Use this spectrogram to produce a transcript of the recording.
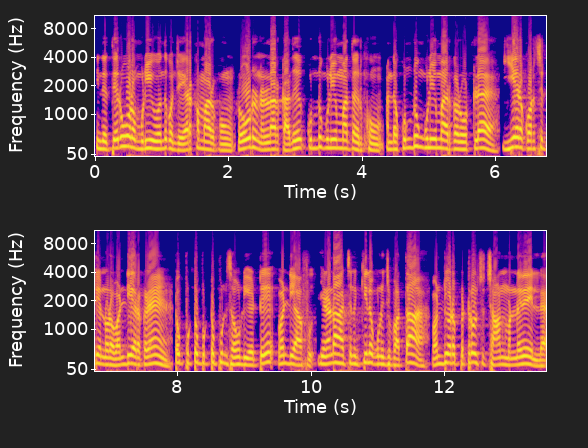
இந்த தெருவோட முடிவு வந்து கொஞ்சம் இறக்கமா இருக்கும். ரோடு நல்லா இருக்காது. குண்டும் குழியுமா தான் இருக்கும். அந்த குண்டும் குழியுமா இருக்கிற ரோட்ல ஈர குறைச்சிட்டு என்னோட வண்டி இறக்குறேன். டொப்பு டொப்பு டொப்புன்னு சவுண்ட் கேட்டு வண்டி ஆஃப் என்னடா ஆச்சுன்னு கீழே குனிஞ்சு பார்த்தா வண்டியோட பெட்ரோல் சுவிட்ச் ஆன் பண்ணவே இல்லை.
